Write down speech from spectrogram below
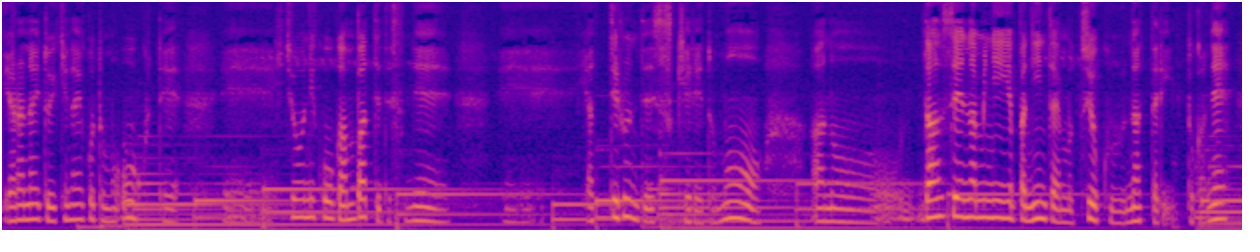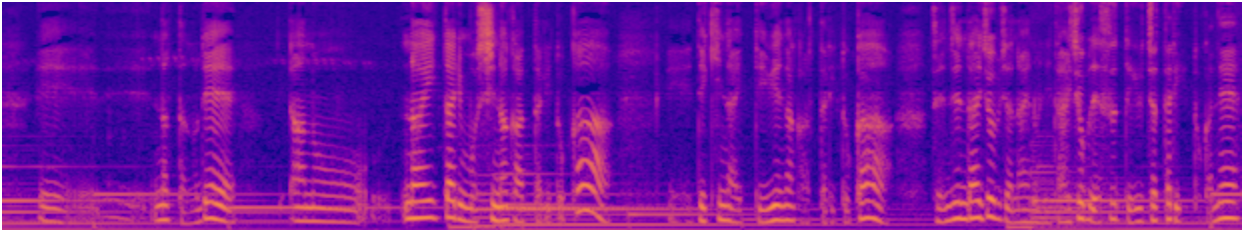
やらないといけないことも多くて、えー、非常にこう頑張ってですね、えやってるんですけれどもあの男性並みにやっぱ忍耐も強くなったりとかね、えなったのであの泣いたりもしなかったりとか、できないって言えなかったりとか全然大丈夫じゃないのに大丈夫ですって言っちゃったりとかね、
